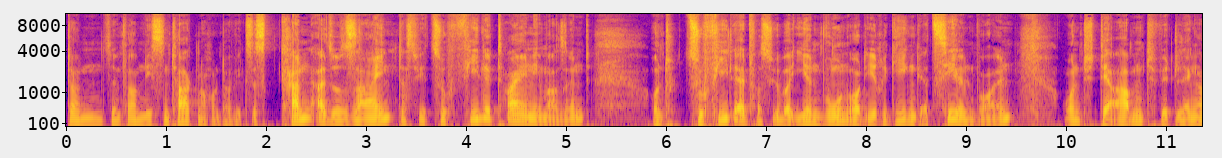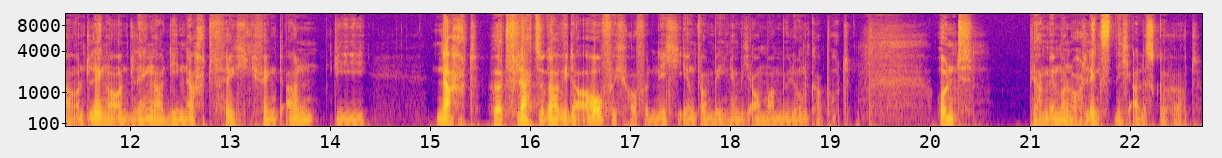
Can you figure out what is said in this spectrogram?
dann sind wir am nächsten Tag noch unterwegs. Es kann also sein, dass wir zu viele Teilnehmer sind und zu viele etwas über ihren Wohnort, ihre Gegend erzählen wollen. Und der Abend wird länger und länger und länger. Die Nacht fängt, an. Die Nacht hört vielleicht sogar wieder auf. Ich hoffe nicht. Irgendwann bin ich nämlich auch mal müde und kaputt. Und wir haben immer noch längst nicht alles gehört.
